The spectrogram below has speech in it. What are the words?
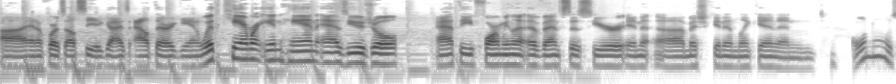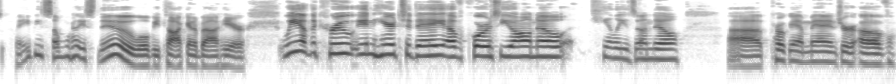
Uh, and of course, I'll see you guys out there again with camera in hand as usual at the Formula events this year in uh, Michigan and Lincoln, and who knows, maybe someplace new we'll be talking about here. We have the crew in here today. Of course, you all know Kaylee Zundel uh, program manager of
